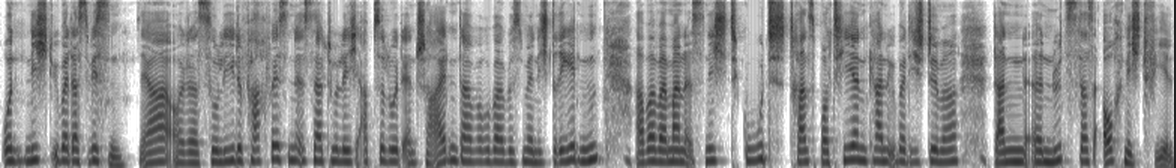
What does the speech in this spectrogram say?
und nicht über das Wissen. Ja, das solide Fachwissen ist natürlich absolut entscheidend. Darüber darüber müssen wir nicht reden. Aber wenn man es nicht gut transportieren kann über die Stimme, dann äh, nützt das auch nicht viel.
